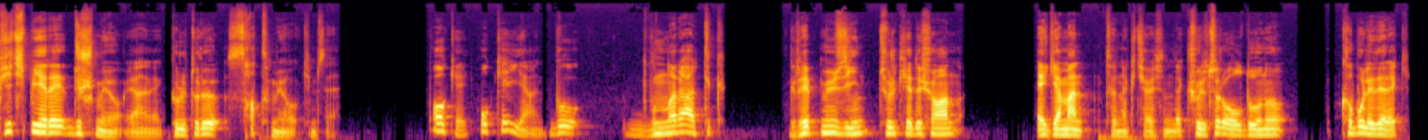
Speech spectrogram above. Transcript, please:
hiçbir yere düşmüyor yani. Kültürü satmıyor kimse. Okey, okey yani. Bu bunları artık rap müziğin Türkiye'de şu an egemen tırnak içerisinde kültür olduğunu kabul ederek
